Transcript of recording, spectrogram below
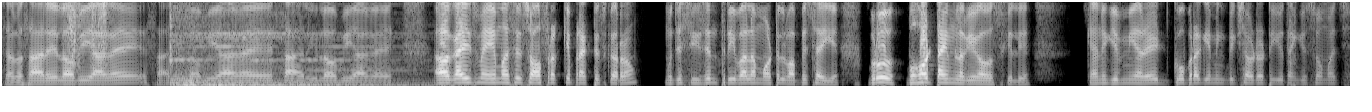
चलो, सारे लॉबी आ गए, सारे लॉबी आ गए, सारी लॉबी आ गए। गाइस मैं एम असिस्ट ऑफ़ रख के प्रैक्टिस कर रहा हूँ। मुझे सीज़न थ्री वाला मॉडल वापस चाहिए। ब्रो बहुत टाइम लगेगा उसके लिए। Can you give me a Red Cobra gaming big shout out to you thank you so much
